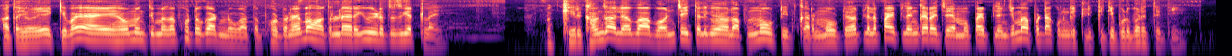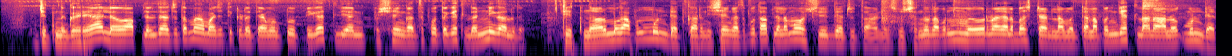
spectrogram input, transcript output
आता ह्यो एक बाय आहे हो म्हणते माझा फोटो काढ नको आता फोटो नाही भावा तर डायरेक्ट व्हिडिओतच घेतलाय. मग खीर खाऊन झाल्यावर बाबा आणि चैताली घेऊन आलो आपण मोठीत कारण मोठीत आपल्याला पाईपलाईन करायची आहे मग पाईपलाईनची मापं टाकून घेतली किती फूट भरते ती. जिथनं घरी आलं आपल्याला जायचं होतं मामाच्या तिकडं त्यामुळे टोपी घातली आणि शेंगाचं पोतं घेतलं आणि निघालो होतो. तिथनं मग आपण मुंड्यात कारण शेंगाचं पोतं आपल्याला मावशी द्यायचं होतं आणि सुशांत आपण मुंबईवरून आल्याला बस स्टँडला मग त्याला पण घेतला आणि आलो मुंड्यात.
